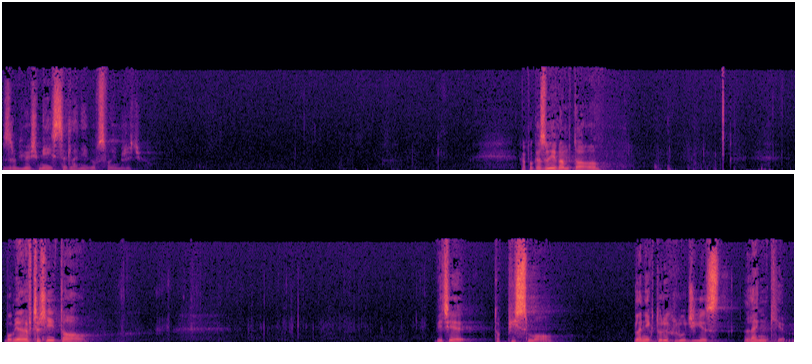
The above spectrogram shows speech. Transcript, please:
zrobiłeś miejsce dla Niego w swoim życiu. A pokazuję Wam to, bo miałem wcześniej to. Wiecie, to pismo dla niektórych ludzi jest lękiem.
